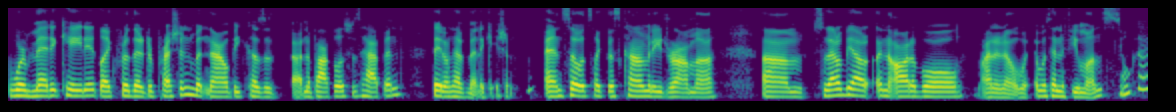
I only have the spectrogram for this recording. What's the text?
were medicated like for their depression, but now because of an apocalypse has happened, they don't have medication, and so it's like this comedy drama. Um, so that'll be out in Audible. I don't know within a few months. Okay.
